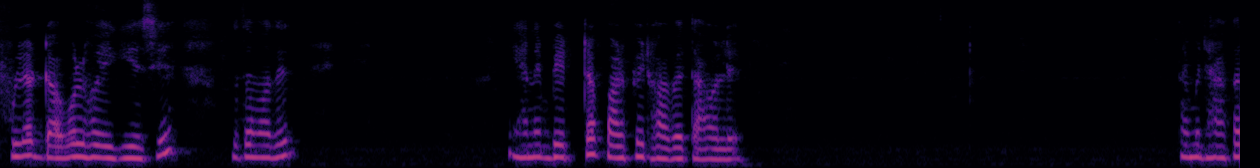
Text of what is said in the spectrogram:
ফুলের ডাবল হয়ে গিয়েছে। তো তোমাদের এখানে বেডটা পারফেক্ট হবে তাহলে। আমি ঢাকা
